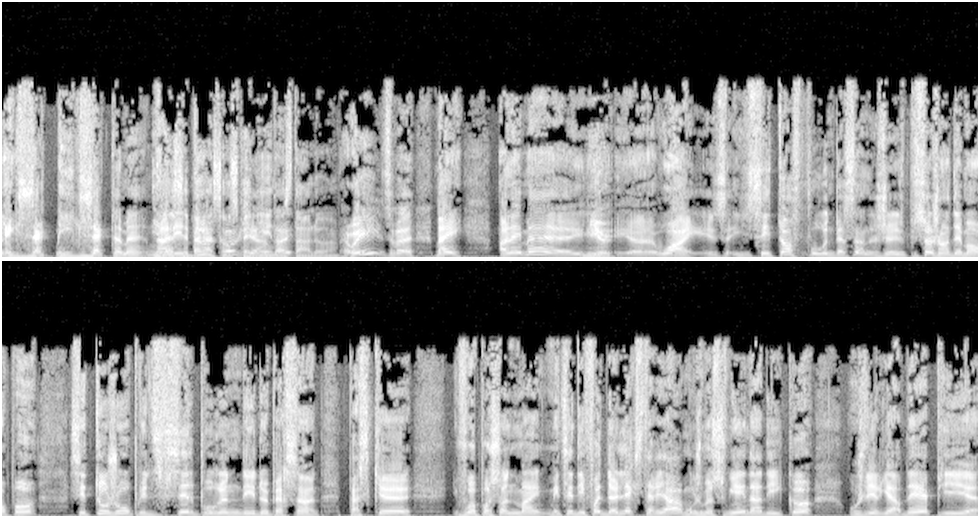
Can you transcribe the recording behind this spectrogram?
Exact, mais exactement. Et la séparation se fait bien dans ce temps-là. hein. Ben oui, c'est pas- ben honnêtement, euh, Mieux. euh, ouais, c'est- tough pour une personne. Je, puis ça, j'en démords pas. C'est toujours plus difficile pour une des deux personnes parce que ils voient pas ça de même. Mais tu sais, des fois de l'extérieur, moi je me souviens dans des cas où je les regardais, puis euh,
